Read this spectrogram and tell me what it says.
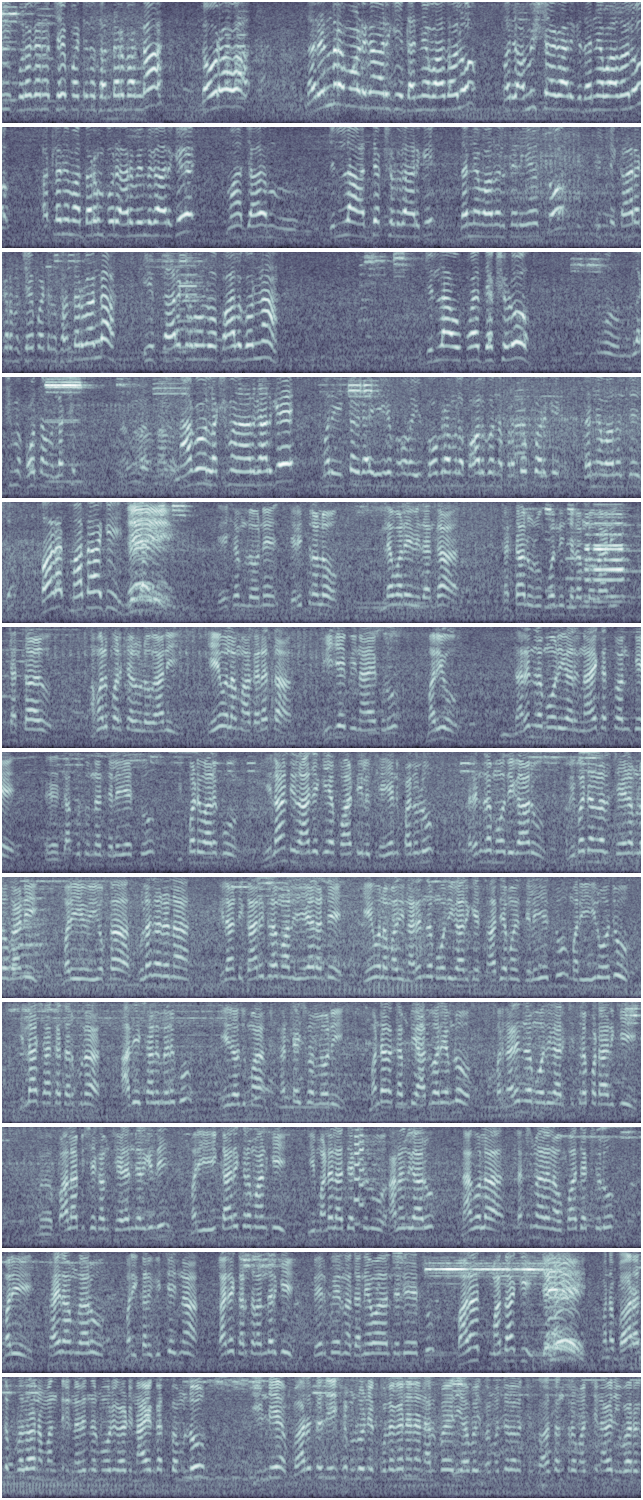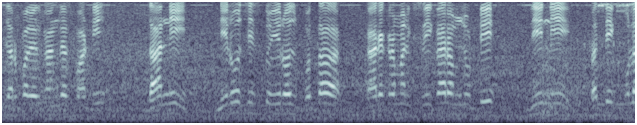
ఈ కులగణ చేపట్టిన సందర్భంగా గౌరవ నరేంద్ర మోడీ గారికి ధన్యవాదాలు. మరి అమిత్ షా గారికి ధన్యవాదాలు. అట్లనే మా ధర్మపురి అరవింద్ గారికి మా జిల్లా అధ్యక్షుడు గారికి ధన్యవాదాలు తెలియజేస్తూ ఇట్టి కార్యక్రమం చేపట్టిన సందర్భంగా ఈ కార్యక్రమంలో పాల్గొన్న జిల్లా ఉపాధ్యక్షుడు లక్ష్మ పోతాం లక్ష్మ నాగో లక్ష్మణారావు గారికి మరి ఇక్కడ ఈ ప్రోగ్రాంలో పాల్గొన్న ప్రతి ఒక్కరికి ధన్యవాదాలు చేస్తూ. భారత్ మాతాకి దేశంలోనే చరిత్రలో నిలబడే విధంగా చట్టాలు రూపొందించడంలో కానీ చట్టాలు అమలుపరచడంలో కానీ కేవలం ఆ ఘనత బీజేపీ నాయకులు మరియు నరేంద్ర మోడీ గారి నాయకత్వానికే దక్కుతుందని తెలియజేస్తూ ఇప్పటి వరకు ఎలాంటి రాజకీయ పార్టీలు చేయని పనులు నరేంద్ర మోదీ గారు విభజనలు చేయడంలో కానీ మరి ఈ యొక్క కులగణన ఇలాంటి కార్యక్రమాలు చేయాలంటే కేవలం అది నరేంద్ర మోదీ గారికే సాధ్యమని తెలియజేస్తూ మరి ఈరోజు జిల్లా శాఖ తరఫున ఆదేశాల మేరకు ఈరోజు మా కంఠేశ్వర్లోని మండల కమిటీ ఆధ్వర్యంలో మరి నరేంద్ర మోదీ గారి చిత్రపటానికి పాలాభిషేకం చేయడం జరిగింది. మరి ఈ కార్యక్రమానికి ఈ మండల అధ్యక్షులు ఆనంద్ గారు నాగోల లక్ష్మీనారాయణ ఉపాధ్యక్షులు మరి సాయిరామ్ గారు మరి ఇక్కడికి ఇచ్చేసిన కార్యకర్తలందరికీ పేరు పేరున ధన్యవాదాలు తెలియజేస్తూ భారత్ మాతాకి మన భారత ప్రధానమంత్రి నరేంద్ర మోడీ గారి నాయకత్వంలో ఇండియా భారతదేశంలోనే కులగణన నలభై ఐదు యాభై సంవత్సరాల నుంచి స్వాతంత్రం వచ్చినా కానీ ఇవరకు జరపలేదు కాంగ్రెస్ పార్టీ. దాన్ని నిరోధిస్తూ ఈరోజు కొత్త కార్యక్రమానికి శ్రీకారం చుట్టి దీన్ని ప్రతి కుల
